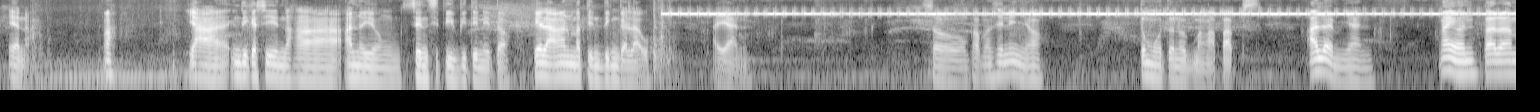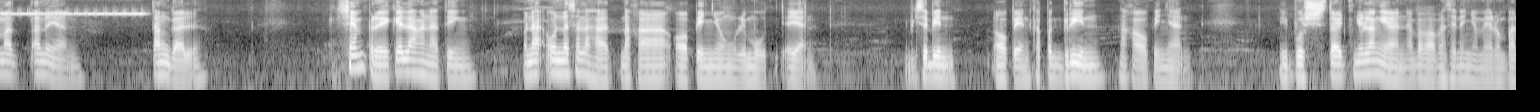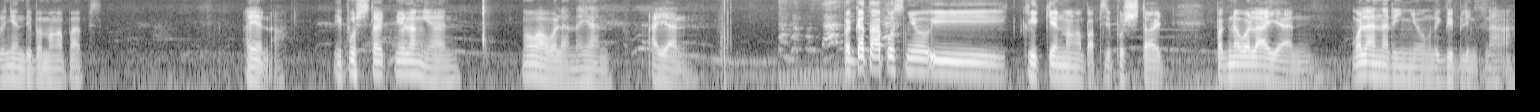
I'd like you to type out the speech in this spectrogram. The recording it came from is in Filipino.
Yan ah. Ah, ya, hindi kasi naka ano yung sensitivity nito. Kailangan matinding galaw. Ayan. So, papansin niyo tumutunog mga paps. Alarm yan. Ngayon, para mat, ano yan, tanggal, syempre, kailangan nating, una, una sa lahat, naka-open yung remote. Ayan. Ibig sabihin, open. Kapag green, naka-open yan. I-push start nyo lang yan. Napapapansin ninyo, meron pa rin yan, di ba mga paps? Ayan ah. I-push start nyo lang yan, mawawala na yan. Ayan. Pagkatapos nyo i-click yan mga paps, i-push start, pag nawala yan, wala na rin yung nagbiblink na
